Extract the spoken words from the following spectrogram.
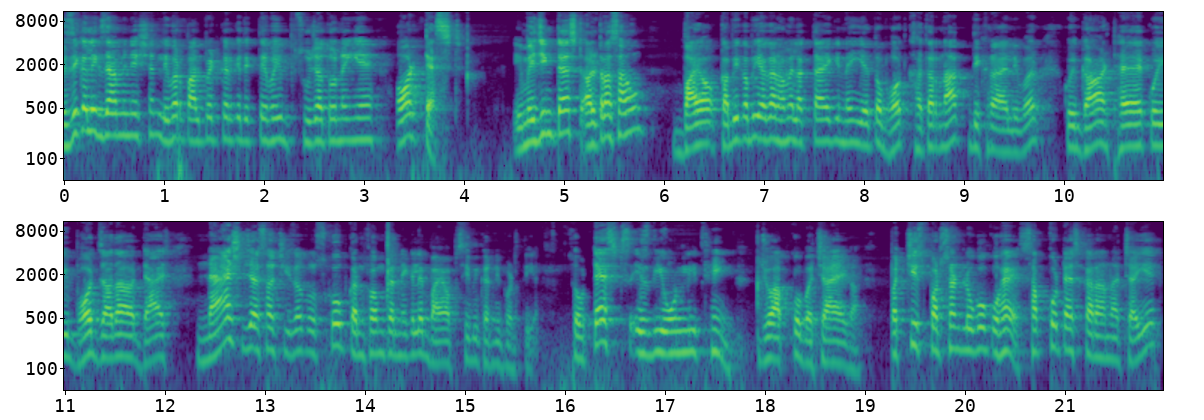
physical examination liver palpate करके देखते हैं भाई, सूजा तो नहीं है। और test imaging test ultrasound bio कभी कभी अगर हमें लगता है कि नहीं, ये तो बहुत खतरनाक दिख रहा है लिवर कोई गांठ है, कोई बहुत ज़्यादा डैश नैश जैसा चीज़ है तो उसको कंफर्म करने के लिए बायोप्सी भी करनी पड़ती है। So test is the only thing जो आपको बचाएगा। 25 परसेंट लोगों को है, सबको टेस्ट कराना चाहिए।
